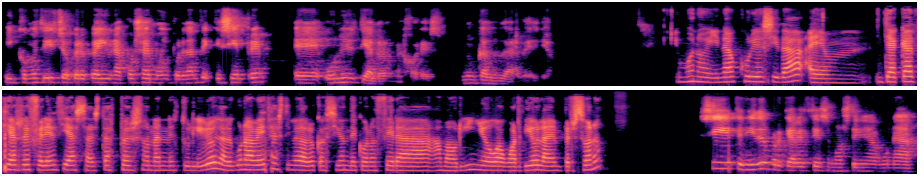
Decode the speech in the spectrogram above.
y como te he dicho, creo que hay una cosa muy importante que siempre eh, unirte a los mejores, nunca dudar de ello. Y bueno, y una curiosidad, em, ya que hacías referencias a estas personas en tus libros, ¿alguna vez has tenido la ocasión de conocer a, Mauriño o a Guardiola en persona? Sí, he tenido porque a veces hemos tenido alguna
